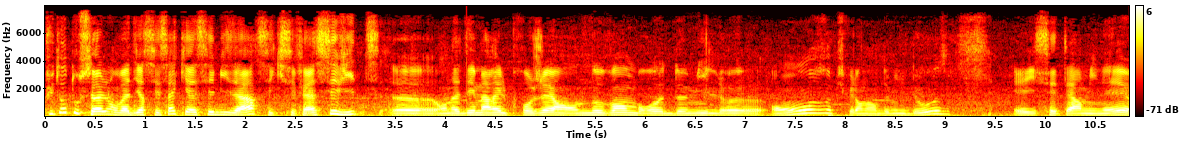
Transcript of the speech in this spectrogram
plutôt tout seul, on va dire. C'est ça qui est assez bizarre, c'est qu'il s'est fait assez vite. Euh, on a démarré le projet en novembre 2011, puisque là on est en 2012, et il s'est terminé.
